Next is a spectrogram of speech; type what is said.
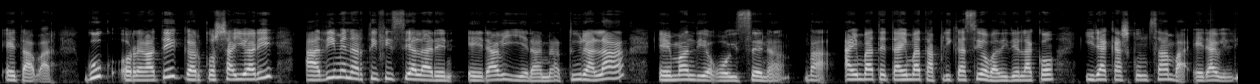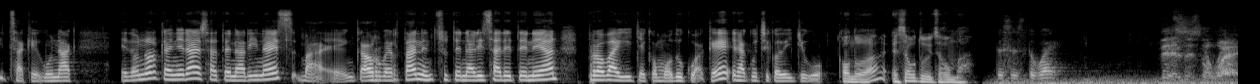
eta bar. Guk horregatik gaurko saioari adimen artifizialaren erabilera naturala eman diogo izena. Ba, hainbat eta hainbat aplikazio badirelako irakaskuntzan ba, erabilditzakegunak. Edo nor gainera esaten ari naiz, ba, eh, gaur bertan entzuten ari zaretenean proba egiteko modukoak, eh? erakutsiko ditugu. Ondo da, ezagutu ditzagun ba. This is the way. This is the way.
